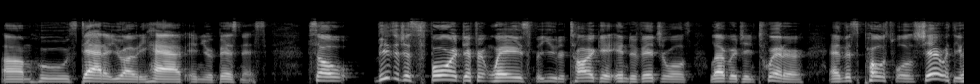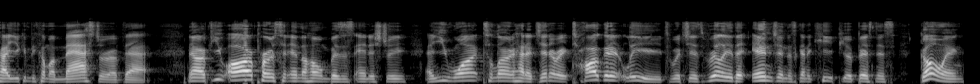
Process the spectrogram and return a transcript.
um, whose data you already have in your business. So these are just four different ways for you to target individuals leveraging Twitter, and this post will share with you how you can become a master of that. Now, if you are a person in the home business industry and you want to learn how to generate targeted leads, which is really the engine that's going to keep your business going,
